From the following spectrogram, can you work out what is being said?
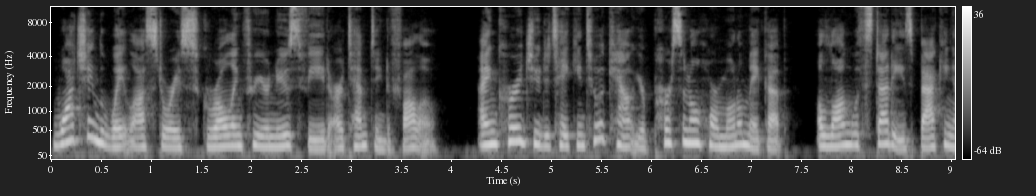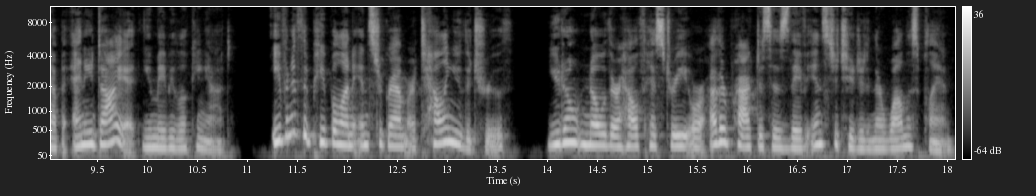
Watching the weight loss stories scrolling through your news feed are tempting to follow. I encourage you to take into account your personal hormonal makeup along with studies backing up any diet you may be looking at. Even if the people on Instagram are telling you the truth, you don't know their health history or other practices they've instituted in their wellness plan.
